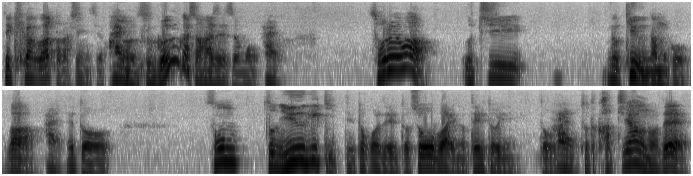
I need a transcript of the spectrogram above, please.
て企画があったらしいんですよ。はいうんすごい昔の話ですよ、もう。はい。それは、うちの旧ナムコが、はいえっと、そん、その遊撃機っていうところで言うと、商売のテリトリーと、ちょはいっと勝ち合うので、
